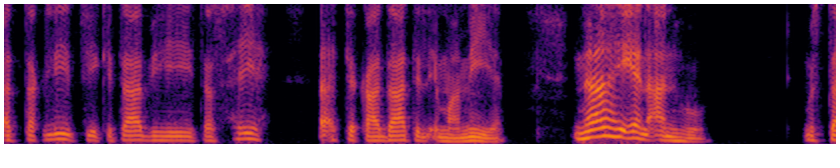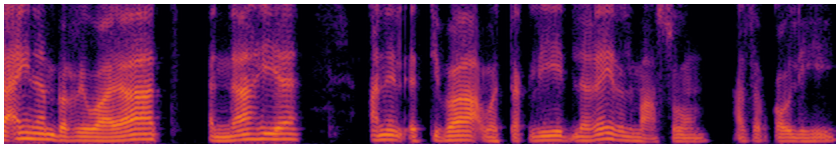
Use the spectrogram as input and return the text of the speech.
التقليد في كتابه تصحيح اعتقادات الإمامية. ناهيا عنه مستعينا بالروايات الناهية عن الاتباع والتقليد لغير المعصوم حسب قوله.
